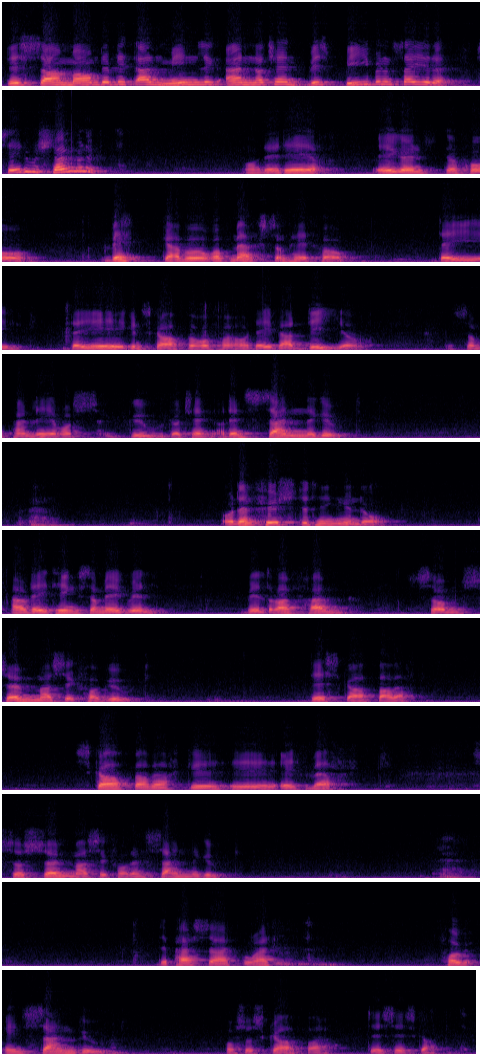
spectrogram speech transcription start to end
Det samme om det er blitt alminnelig anerkjent. Hvis Bibelen sier det, så er det usømmelig. Og det er der jeg ønsker å få vekke vår oppmerksomhet for de, de egenskaper og, for, og de verdier som kan lære oss Gud å kjenne, den sanne Gud. Og den første tingen, da, av de ting som jeg vil, vil dra fram som sømmer seg for Gud, det skaperverket. Skaperverket er et verk som sømmer seg for den sanne Gud. Det passer akkurat for en sann Gud og så skape det som er skapt.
